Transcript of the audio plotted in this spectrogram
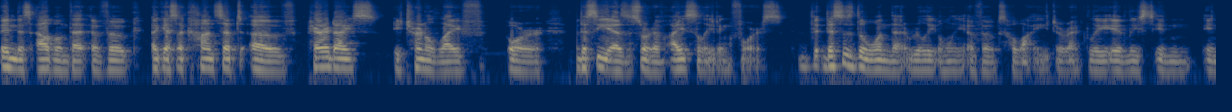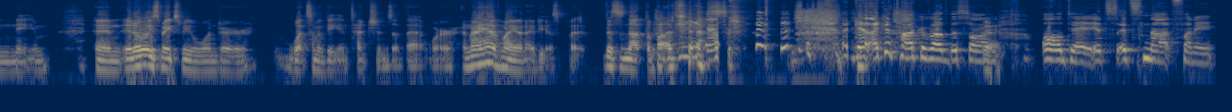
in this album that evoke i guess a concept of paradise eternal life or the sea as a sort of isolating force Th- this is the one that really only evokes hawaii directly at least in in name and it always makes me wonder what some of the intentions of that were and i have my own ideas but this is not the podcast Again, I could talk about the song Yeah. all day. It's it's not funny.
